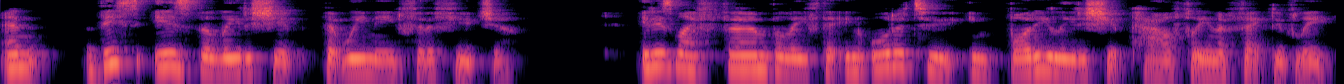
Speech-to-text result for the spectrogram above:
And this is the leadership that we need for the future. It is my firm belief that in order to embody leadership powerfully and effectively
